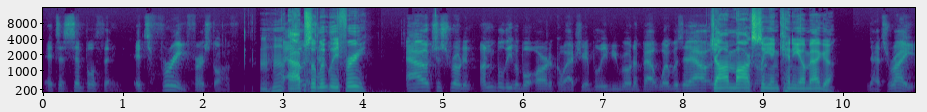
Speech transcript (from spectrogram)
It's a simple thing. It's free. First off, hmm Alex, Absolutely free. Alex just wrote an unbelievable article. Actually, I believe you wrote about what was it, Alex? Jon You wrote an Moxley and Kenny Omega. That's right.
